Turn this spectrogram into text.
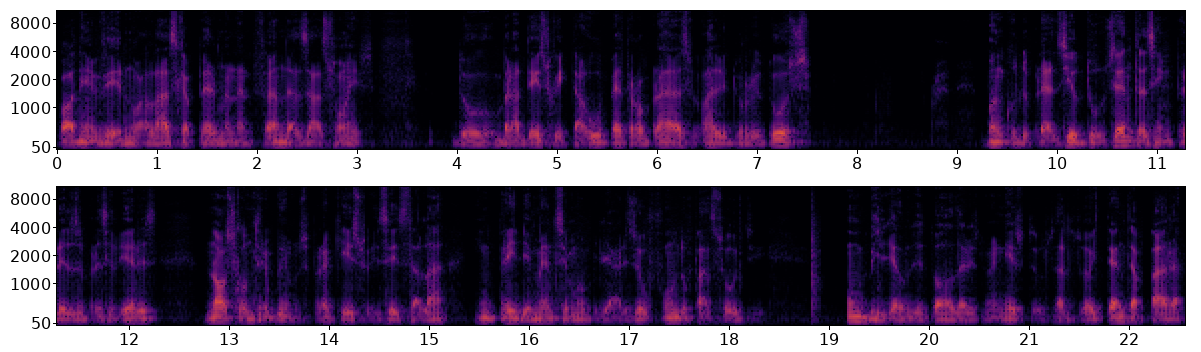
Podem ver no Alaska Permanent Fund as ações do Bradesco, Itaú, Petrobras, Vale do Rio Doce, Banco do Brasil, 200 empresas brasileiras nós contribuímos para que isso exista lá, empreendimentos imobiliários. O fundo passou de um bilhão de dólares no início dos anos 80 para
